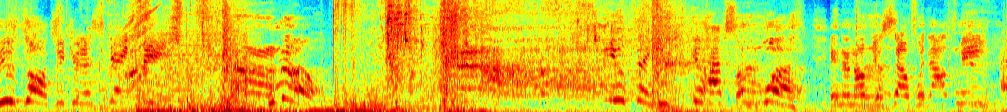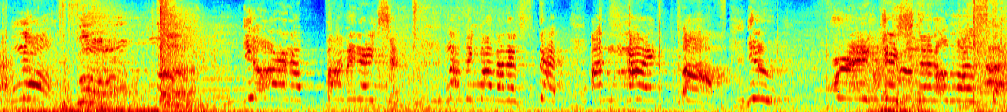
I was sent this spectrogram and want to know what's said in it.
You thought you could escape me? No! You think you have some worth in and of yourself without me? No! You're an abomination! Nothing more than a step on my path! You freakish little monster!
